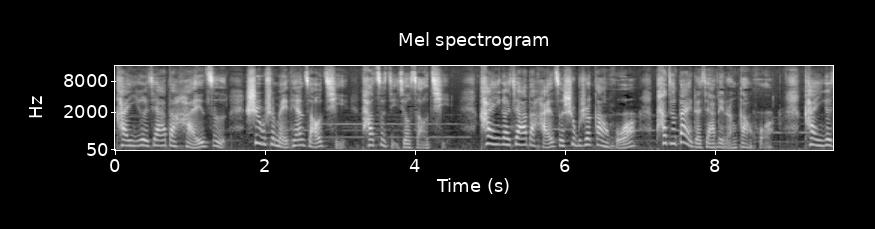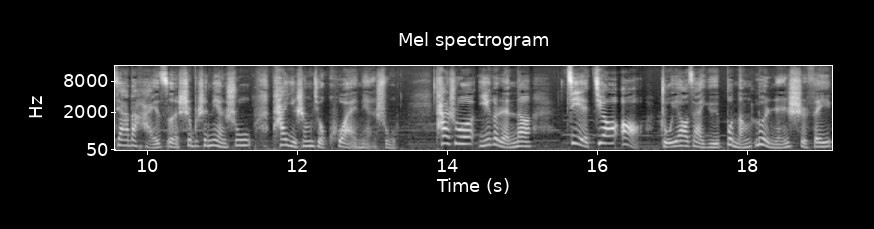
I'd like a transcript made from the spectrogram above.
看一个家的孩子是不是每天早起，他自己就早起；看一个家的孩子是不是干活，他就带着家里人干活；看一个家的孩子是不是念书，他一生就酷爱念书。”他说：“一个人呢，戒骄傲主要在于不能论人是非，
